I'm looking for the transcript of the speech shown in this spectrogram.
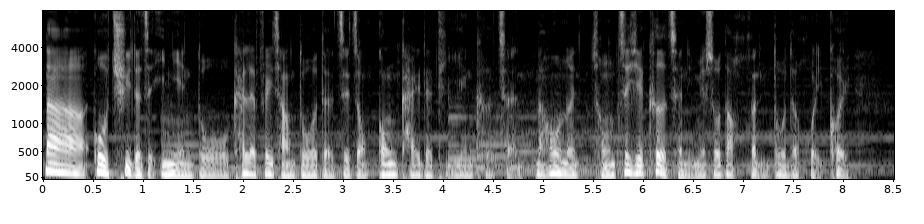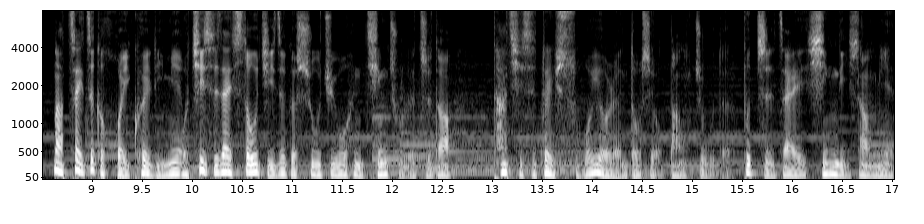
那过去的这一年多，我开了非常多的这种公开的体验课程，然后呢，从这些课程里面收到很多的回馈。那在这个回馈里面，我其实在收集这个数据，我很清楚的知道。它其实对所有人都是有帮助的，不止在心理上面，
